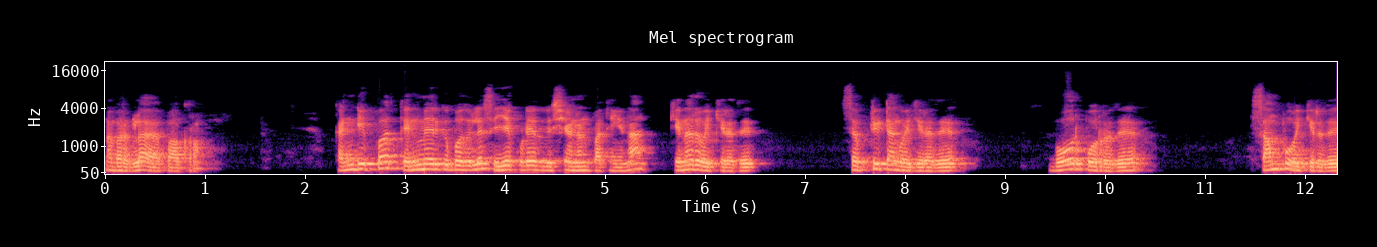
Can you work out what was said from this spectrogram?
நபர்களை பார்க்குறோம். கண்டிப்பாக தென்மேற்கு பகுதியில் செய்யக்கூடிய விஷயம் என்னன்னு பார்த்தீங்கன்னா கிணறு வைக்கிறது செப்டி டேங்க் வைக்கிறது போர் போடுறது சம்பு வைக்கிறது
